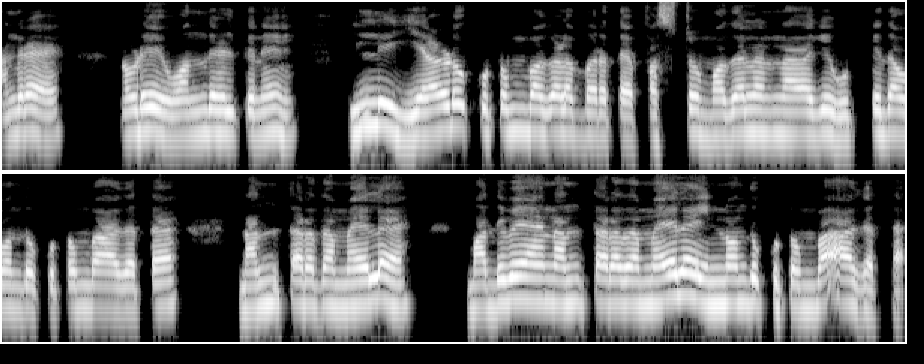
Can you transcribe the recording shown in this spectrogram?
ಅಂದ್ರೆ ನೋಡಿ ಒಂದು ಹೇಳ್ತೀನಿ. ಇಲ್ಲಿ ಎರಡು ಕುಟುಂಬಗಳು ಬರುತ್ತೆ. ಫಸ್ಟ್ ಮೊದಲನೇದಾಗಿ ಹುಟ್ಟಿದ ಒಂದು ಕುಟುಂಬ ಆಗತ್ತೆ. ನಂತರದ ಮೇಲೆ ಮದುವೆಯ ನಂತರದ ಮೇಲೆ ಇನ್ನೊಂದು ಕುಟುಂಬ ಆಗತ್ತೆ.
